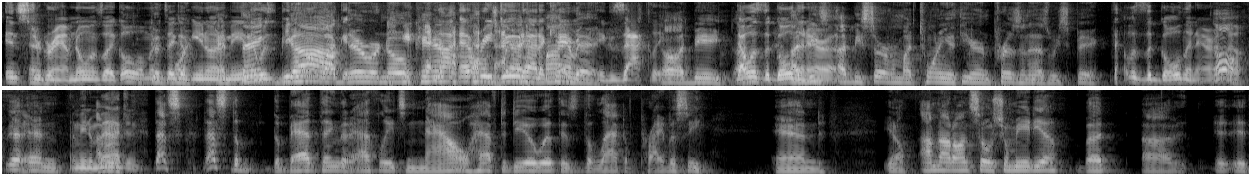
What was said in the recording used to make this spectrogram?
Instagram. No one's like, oh, I'm gonna take point. a, you know what I mean? There was people God walking. there were no camera. Not every dude had a camera. day. Exactly. Oh, I'd be. That was the golden I'd be, era. I'd be serving my twentieth year in prison as we speak. That was the golden era. Oh, yeah, and I mean, imagine. that's that's the the bad thing that athletes now have to deal with is the lack of privacy, and you know I'm not on social media, but uh, it, it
